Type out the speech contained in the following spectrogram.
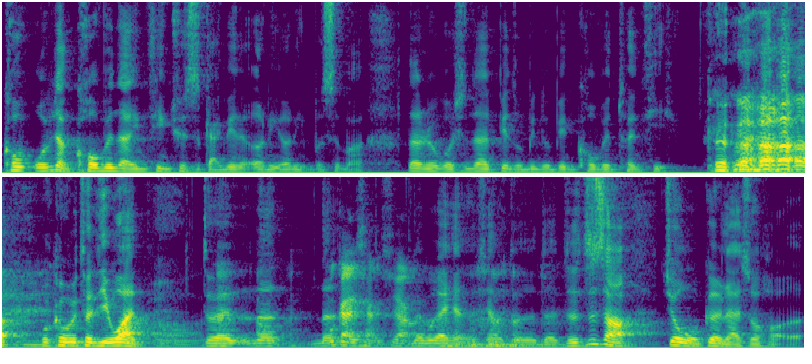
CO 我们讲 COVID nineteen 确实改变了二零二零，不是吗？那如果现在变种病毒变 COVID twenty，或 COVID twenty one，对，那那不敢想象，那不敢想象，对 对对，就至少就我个人来说好了。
